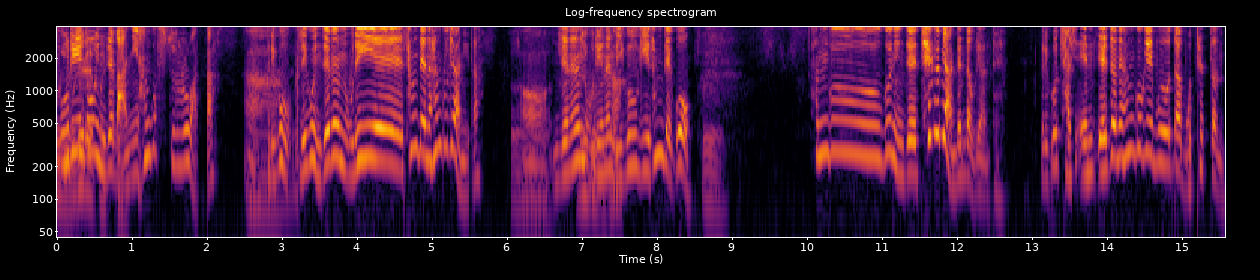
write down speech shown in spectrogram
우리도 볼 이제 때. 많이 한국 수준으로 왔다. 아, 아. 그리고 그리고 이제는 우리의 상대는 한국이 아니다. 어, 이제는 미국이다? 우리는 미국이 상대고 음. 한국은 이제 체급이 안 된다 우리한테. 그리고 자신 예- 예전에 한국에보다 못했던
